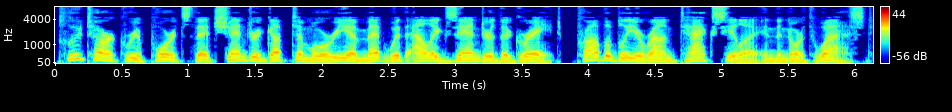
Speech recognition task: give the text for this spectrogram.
Plutarch reports that Chandragupta Maurya met with Alexander the Great, probably around Taxila in the northwest.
